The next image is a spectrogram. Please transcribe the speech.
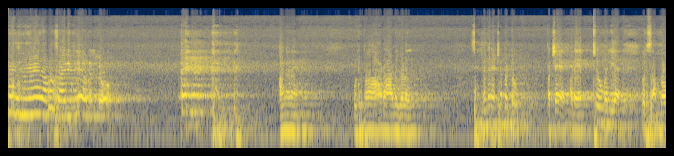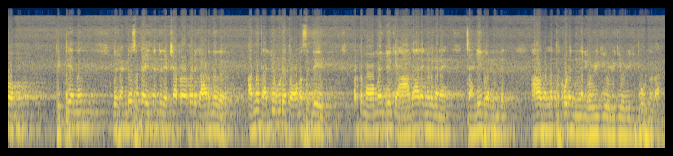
ജീവിതം അവസാനിക്കുകയാണല്ലോ. അങ്ങനെ ഒരുപാട് ആളുകൾ ചിലരൊക്കെ രക്ഷപ്പെട്ടു. പക്ഷേ അവിടെ ഏറ്റവും വലിയ ഒരു സംഭവം പിറ്റേന്ന് ഒരു രണ്ടു ദിവസം കഴിഞ്ഞിട്ട് രക്ഷാപ്രവർത്തകർ കാണുന്നത് അന്ന് തല്ലുകൂടിയ തോമസിന്റെയും ഇപ്പുറത്തെ മോമന്റെയൊക്കെ ആധാരങ്ങൾ ഇങ്ങനെ ചളി പുരണ്ട് ആ വെള്ളത്തിൽ കൂടെ ഇങ്ങനെ ഒഴുകി ഒഴുകി ഒഴുകി പോകുന്നതാണ്.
